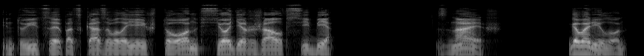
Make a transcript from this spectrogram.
Интуиция подсказывала ей, что он все держал в себе. «Знаешь», — говорил он,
